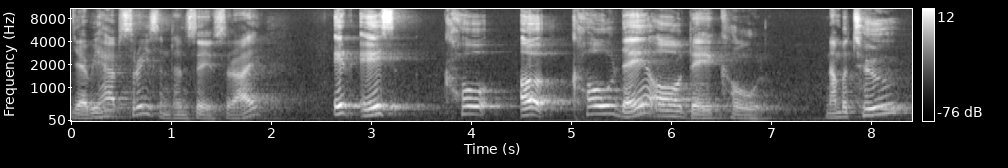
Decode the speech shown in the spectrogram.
Yeah, we have three sentences, right? It is cold, a cold day or day cold. Number two,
